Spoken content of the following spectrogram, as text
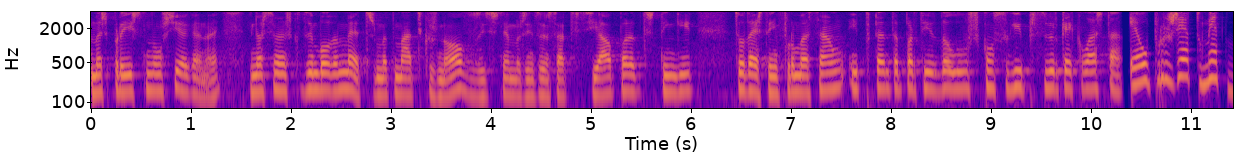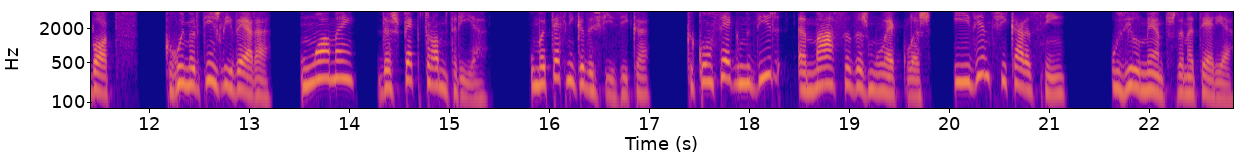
mas para isto não chega, não é? E nós temos que desenvolver métodos matemáticos novos e sistemas de inteligência artificial para distinguir toda esta informação e, portanto, a partir da luz, conseguir perceber o que é que lá está. É o projeto MetBots, que Rui Martins lidera, um homem da espectrometria, uma técnica da física que consegue medir a massa das moléculas e identificar assim os elementos da matéria.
